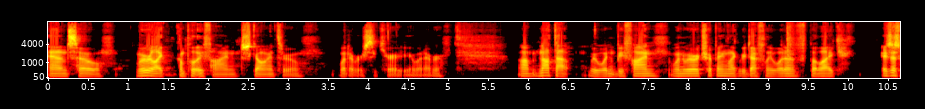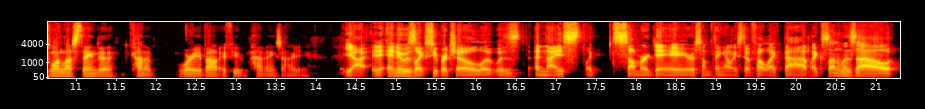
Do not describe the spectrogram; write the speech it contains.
And so we were like completely fine just going through whatever security or whatever. Um, not that we wouldn't be fine when we were tripping, like we definitely would have, but like it's just one less thing to kind of worry about if you have anxiety. Yeah, and it was like super chill. It was a nice like summer day or something. At least it felt like that. Like sun was out,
